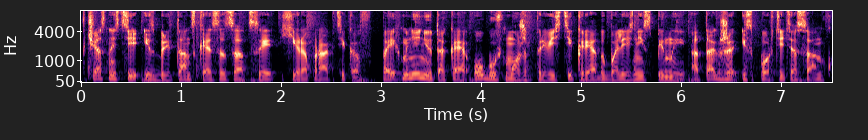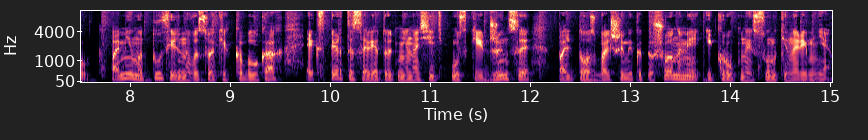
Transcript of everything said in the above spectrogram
в частности, из Британской ассоциации хиропрактиков. По их мнению, такая обувь может привести к ряду болезней спины, а также испортить осанку. Помимо туфель на высоких каблуках, эксперты советуют не носить узкие джинсы, пальто с большими капюшонами и крупные сумки на ремне.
